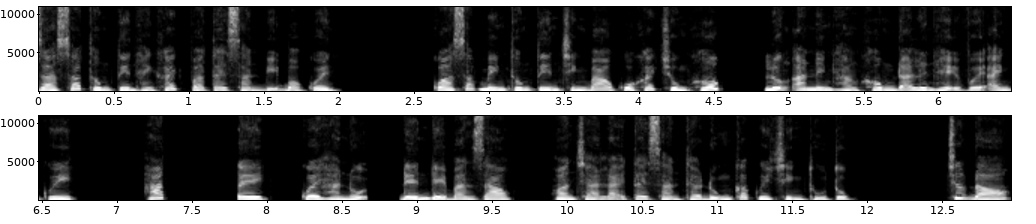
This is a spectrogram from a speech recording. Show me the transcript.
ra soát thông tin hành khách và tài sản bị bỏ quên. Qua xác minh thông tin trình báo của khách trùng khớp, lượng an ninh hàng không đã liên hệ với anh Quy, H, T, quê Hà Nội đến để bàn giao, hoàn trả lại tài sản theo đúng các quy trình thủ tục. Trước đó,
